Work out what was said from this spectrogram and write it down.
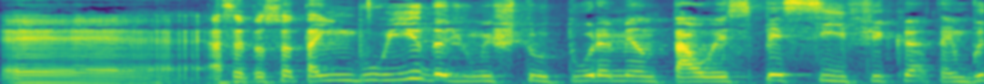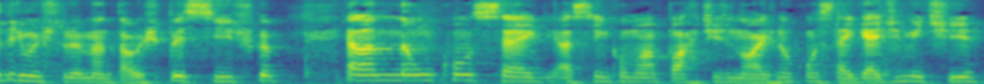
é, essa pessoa está imbuída de uma estrutura mental específica, está imbuída de uma estrutura mental específica, ela não consegue, assim como uma parte de nós não consegue admitir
